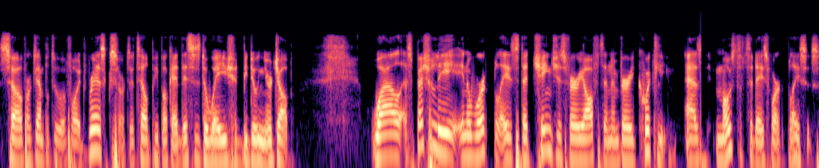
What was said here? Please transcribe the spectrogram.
So, for example, to avoid risks or to tell people, okay, this is the way you should be doing your job. While, especially in a workplace that changes very often and very quickly, as most of today's workplaces,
